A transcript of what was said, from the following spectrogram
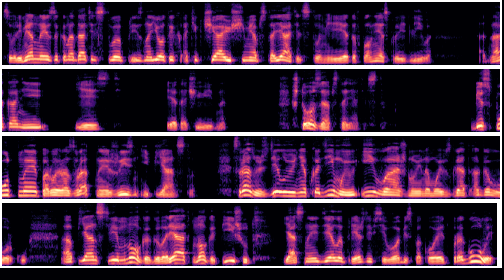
Современное законодательство признает их отягчающими обстоятельствами, и это вполне справедливо. Однако они есть, и это очевидно. Что за обстоятельства? Беспутная, порой развратная жизнь и пьянство. Сразу сделаю необходимую и важную, на мой взгляд, оговорку. О пьянстве много говорят, много пишут. Ясное дело, прежде всего беспокоит прогулы,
